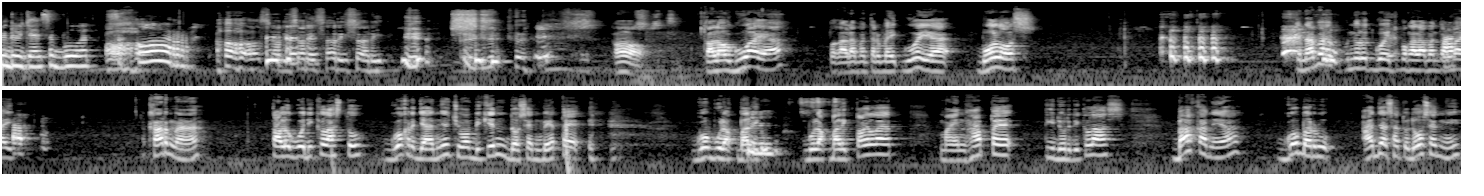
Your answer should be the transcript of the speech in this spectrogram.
Aduh jangan sebut Oh. skor Oh, sorry, sorry, sorry, sorry. oh, kalau gua ya, pengalaman terbaik gua ya bolos. Kenapa menurut gua itu pengalaman terbaik? Karena kalau gua di kelas tuh, gua kerjaannya cuma bikin dosen bete. gua bulak-balik, bulak-balik toilet, main HP, tidur di kelas. Bahkan ya, gua baru ada satu dosen nih,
